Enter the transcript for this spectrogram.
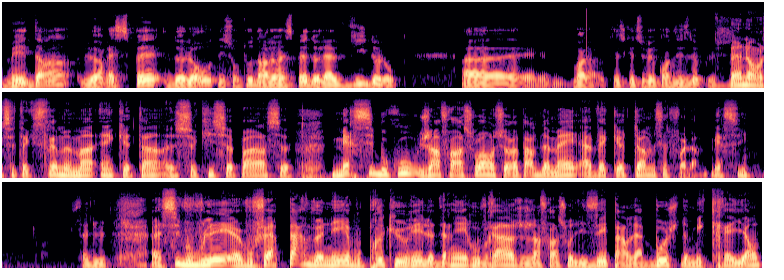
mais dans le respect de l'autre et surtout dans le respect de la vie de l'autre. Euh, voilà. Qu'est-ce que tu veux qu'on dise de plus? Ben non, c'est extrêmement inquiétant euh, ce qui se passe. Merci beaucoup, Jean-François. On se reparle demain avec euh, Tom cette fois-là. Merci. Salut. Euh, si vous voulez euh, vous faire parvenir, vous procurer le dernier ouvrage de Jean-François Lisée par la bouche de mes crayons,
